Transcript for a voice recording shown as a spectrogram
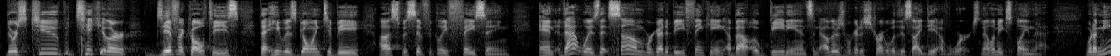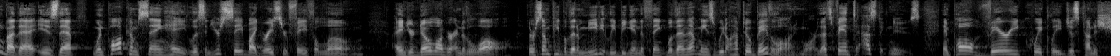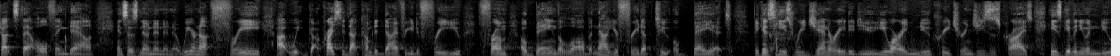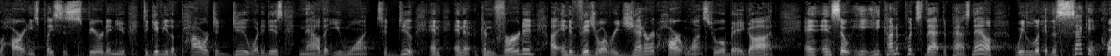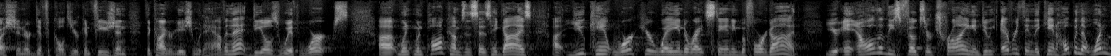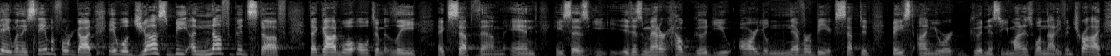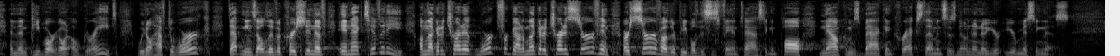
there was two particular difficulties that he was going to be uh, specifically facing and that was that some were going to be thinking about obedience and others were going to struggle with this idea of works. Now, let me explain that. What I mean by that is that when Paul comes saying, hey, listen, you're saved by grace through faith alone, and you're no longer under the law, there are some people that immediately begin to think, well, then that means we don't have to obey the law anymore. That's fantastic news. And Paul very quickly just kind of shuts that whole thing down and says, no, no, no, no. We are not free. We, Christ did not come to die for you to free you from obeying the law, but now you're freed up to obey it because he's regenerated you. You are a new creature in Jesus Christ. He's given you a new heart and he's placed his spirit in you to give you the power to do what it is now that you want to do. And, and a converted uh, individual, a regenerate heart, wants to obey God. And, and so he, he kind of puts that to pass. Now, we look at the second question or difficulty or confusion the congregation would have, and that deals with works. Uh, when, when Paul comes and says, hey guys, uh, you can't work your way into right standing before God. You're, and all of these folks are trying and doing everything they can, hoping that one day when they stand before God, it will just be enough good stuff that God will ultimately accept them. And he says, It doesn't matter how good you are, you'll never be accepted based on your goodness. So you might as well not even try. And then people are going, Oh, great, we don't have to work. That means I'll live a Christian of inactivity. I'm not going to try to work for God. I'm not going to try to serve Him or serve other people. This is fantastic. And Paul now comes back and corrects them and says, No, no, no, you're, you're missing this.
